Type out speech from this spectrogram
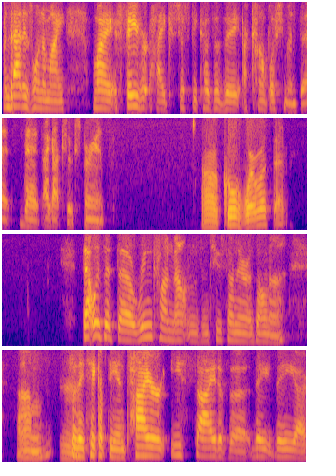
that is one of my my favorite hikes, just because of the accomplishment that that I got to experience. Oh, cool! Where was that? That was at the Rincon Mountains in Tucson, Arizona. Um, mm. So they take up the entire east side of the. They they uh,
